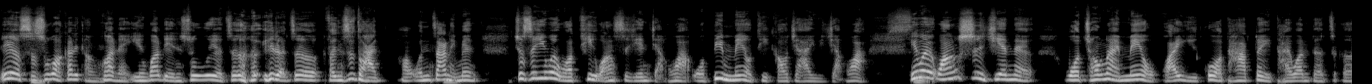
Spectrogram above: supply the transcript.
迄个史书华甲你共款诶，因为我脸书有这伊个 这粉丝团好文章里面，就是因为我替王世坚讲话，我并没有替高嘉瑜讲话。因为王世坚呢，我从来没有怀疑过他对台湾的这个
